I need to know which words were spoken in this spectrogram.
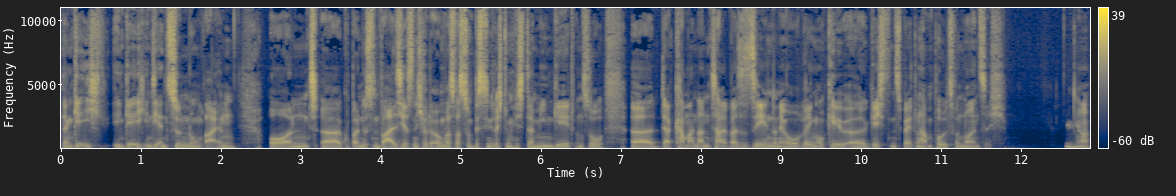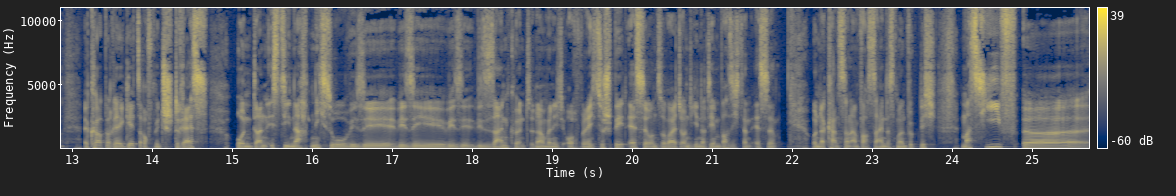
dann gehe ich, gehe ich in die Entzündung rein. Und äh, gut, bei Nüssen weiß ich jetzt nicht, oder irgendwas, was so ein bisschen Richtung Histamin geht und so, äh, da kann man dann teilweise sehen, dann im Ohrring, okay, äh, gehe ich ins Bett und habe einen Puls von 90. Mhm. Ja, der Körper reagiert darauf mit Stress und dann ist die Nacht nicht so, wie sie, wie sie, wie sie, wie sie sein könnte. Ne? Wenn ich auch, wenn ich zu spät esse und so weiter und je nachdem, was ich dann esse. Und da kann es dann einfach sein, dass man wirklich massiv, äh,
